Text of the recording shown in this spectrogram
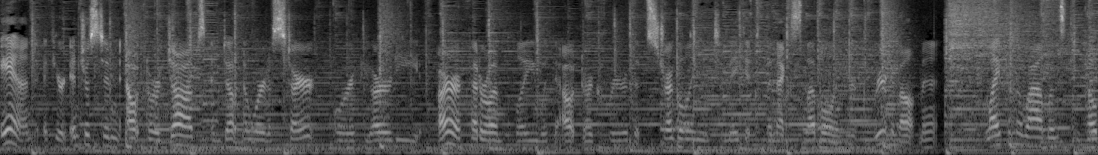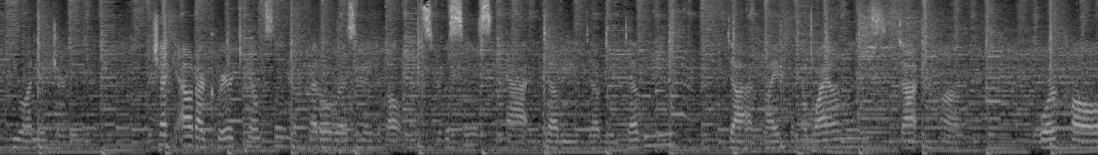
And if you're interested in outdoor jobs and don't know where to start, or if you already are a federal employee with an outdoor career that's struggling to make it to the next level in your career development, Life in the Wildlands can help you on your journey. Check out our career counseling and federal resume development services at www.lifeinthewildlands.com or call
